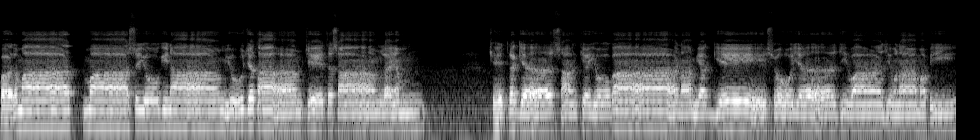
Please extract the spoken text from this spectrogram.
परमात्मास योगिनां युजतां चेतसां लयम्। क्षेत्रज्ञसाङ्ख्ययोगानां यज्ञेशो यजीवा जीवनामपि।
